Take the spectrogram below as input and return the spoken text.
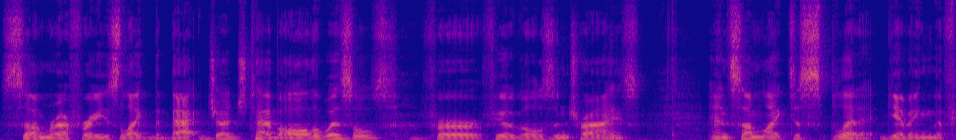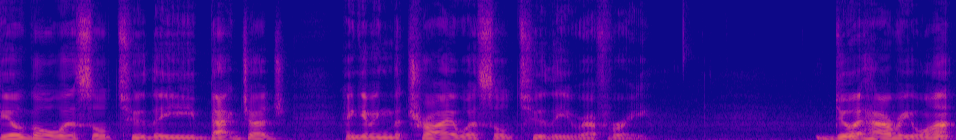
Some referees like the back judge to have all the whistles for field goals and tries, and some like to split it, giving the field goal whistle to the back judge and giving the try whistle to the referee. Do it however you want.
